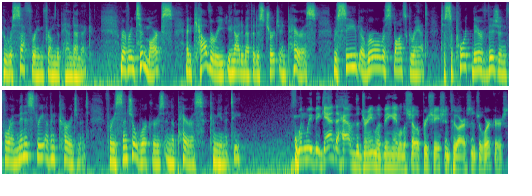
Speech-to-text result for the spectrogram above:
who were suffering from the pandemic. Reverend Tim Marks and Calvary United Methodist Church in Paris received a rural response grant to support their vision for a ministry of encouragement for essential workers in the Paris community. When we began to have the dream of being able to show appreciation to our essential workers,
